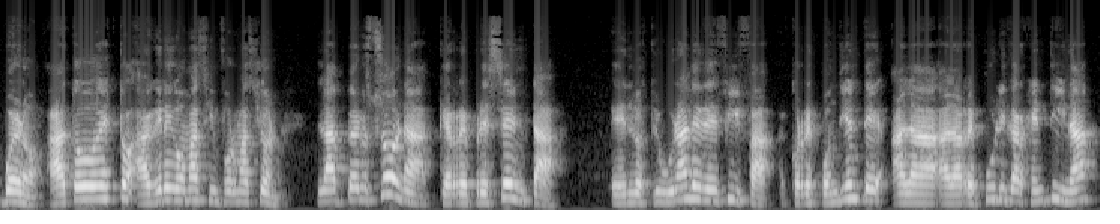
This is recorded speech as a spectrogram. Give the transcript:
Bueno, a todo esto agrego más información. La persona que representa en los tribunales de FIFA correspondiente a la, República Argentina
